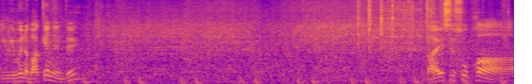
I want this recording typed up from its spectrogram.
이거 이번에 맞겠는데? 나이스 소파.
